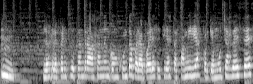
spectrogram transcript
los referentes están trabajando en conjunto para poder asistir a estas familias, porque muchas veces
